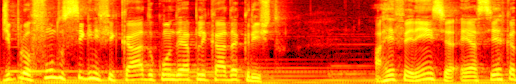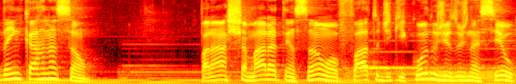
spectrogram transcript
de profundo significado quando é aplicada a Cristo. A referência é acerca da encarnação, para chamar a atenção ao fato de que quando Jesus nasceu,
